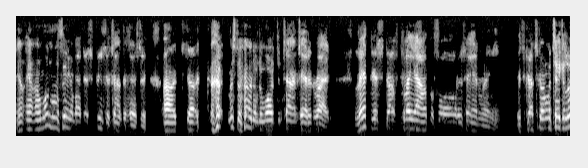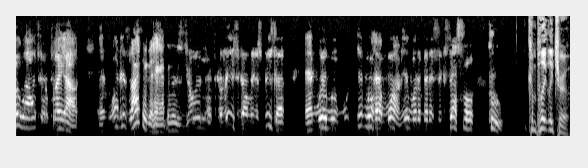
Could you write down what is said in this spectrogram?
And, and, and one more thing about this speaker controversy. Uh, uh, Mr. Hurt of the Washington Times had it right. Let this stuff play out before all this hand wringing. It's, going to take a little while. It's going to play out. And what is likely to happen is Jordan and Scalise is going to be the speaker, and we will, it will have won. It would have been a successful coup. Completely true.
